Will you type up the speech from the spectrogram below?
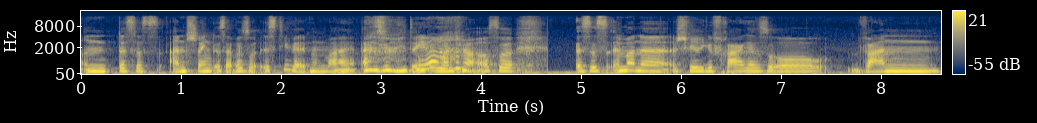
und dass das anstrengend ist, aber so ist die Welt nun mal. Also ich denke ja. manchmal auch so, es ist immer eine schwierige Frage, so wann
